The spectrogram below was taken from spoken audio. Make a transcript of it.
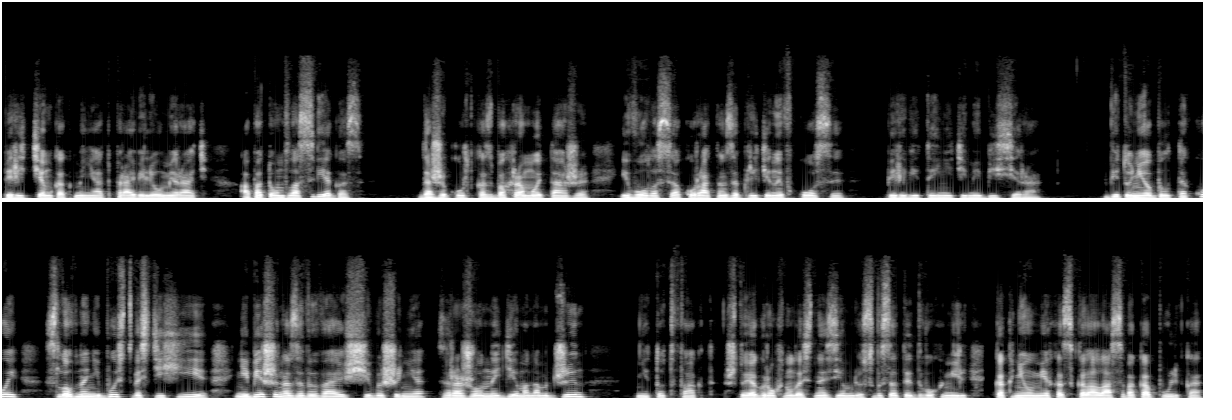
перед тем, как меня отправили умирать, а потом в Лас-Вегас. Даже куртка с бахромой та же, и волосы аккуратно заплетены в косы, перевитые нитями бисера. Вид у нее был такой, словно не буйство стихии, не бешено завывающий в вышине зараженный демоном джин, не тот факт, что я грохнулась на землю с высоты двух миль, как неумеха скалолазого капулька,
